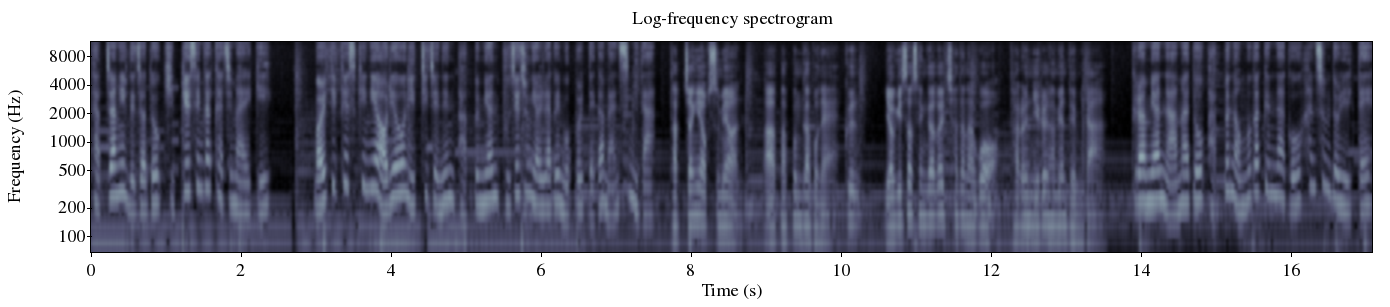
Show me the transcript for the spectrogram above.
답장이 늦어도 깊게 생각하지 말기. 멀티태스킹이 어려운 이티제는 바쁘면 부재중 연락을 못 볼 때가 많습니다. 답장이 없으면 아 바쁜가 보네. 끝. 여기서 생각을 차단하고 다른 일을 하면 됩니다. 그러면 아마도 바쁜 업무가 끝나고 한숨 돌릴 때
